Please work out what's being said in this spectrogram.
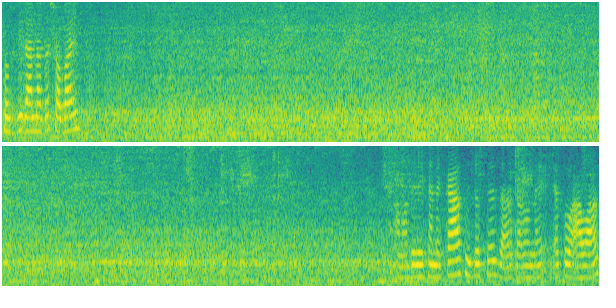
সবজি রান্নাটা সবাই আমাদের এখানে কাজ হইতেছে, যার কারণে এত আওয়াজ,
